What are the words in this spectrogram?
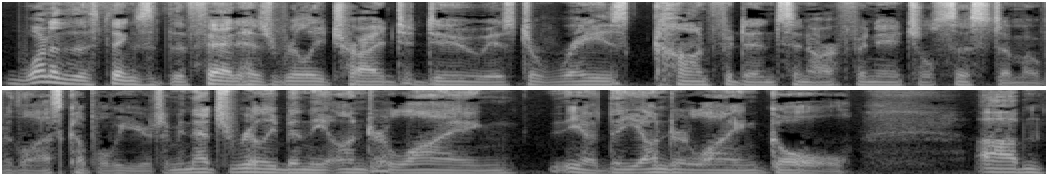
one of the things that the Fed has really tried to do is to raise confidence in our financial system over the last couple of years. I mean, that's really been the underlying, you know, the underlying goal. Um,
